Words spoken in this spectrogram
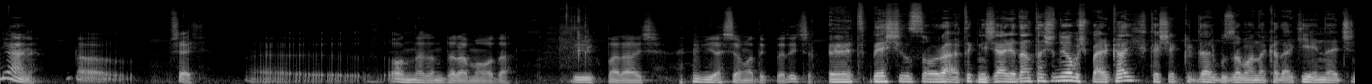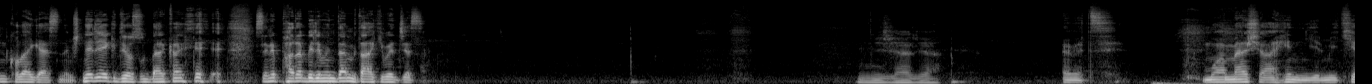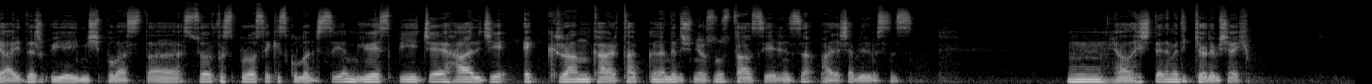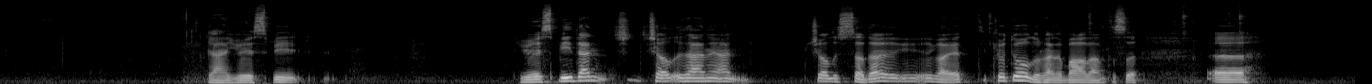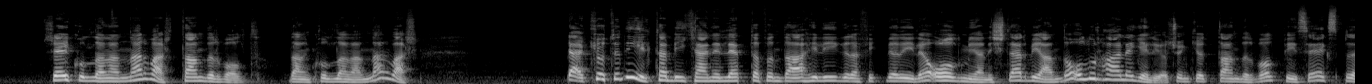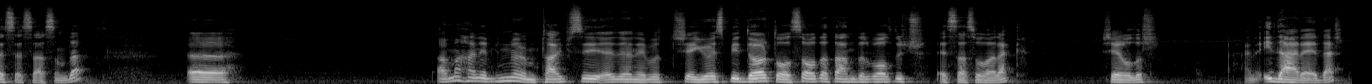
Yani şey onların dramı o da. Büyük para hiç yaşamadıkları için. Evet 5 yıl sonra artık Nijerya'dan taşınıyormuş Berkay. Teşekkürler bu zamana kadarki yayınlar için. Kolay gelsin demiş. Nereye gidiyorsun Berkay? Seni para biriminden mi takip edeceğiz? Nijerya. Evet. Muammer Şahin 22 aydır üyeymiş Plus'ta. Surface Pro 8 kullanıcısıyım. USB-C harici ekran kartı hakkında ne düşünüyorsunuz? Tavsiyelerinizi paylaşabilir misiniz? Hmm, ya hiç denemedik ki öyle bir şey. Yani USB USB'den çal, yani, yani çalışsa da e, gayet kötü olur hani bağlantısı. Ee, şey kullananlar var. Thunderbolt'dan kullananlar var. Ya kötü değil tabii ki hani laptopun dahili grafikleriyle olmayan işler bir anda olur hale geliyor. Çünkü Thunderbolt PCI Express esasında. Ee, ama hani bilmiyorum Type-C hani bu şey USB 4 olsa o da Thunderbolt 3 esas olarak şey olur. Hani idare eder.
